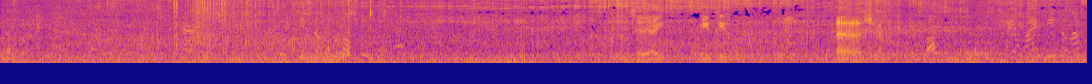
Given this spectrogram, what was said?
Míralo por aquí. Ahí Se ve ahí, nítido. Ah, chao. Mein Tiefe Maske.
